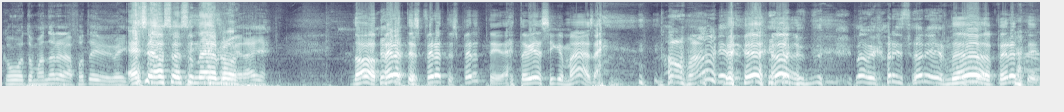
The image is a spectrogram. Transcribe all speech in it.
como tomándole la foto y güey. Ese oso es un medalla. No, espérate, espérate, espérate. Todavía sigue más. No mames. la mejor historia del mundo. No, espérate.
